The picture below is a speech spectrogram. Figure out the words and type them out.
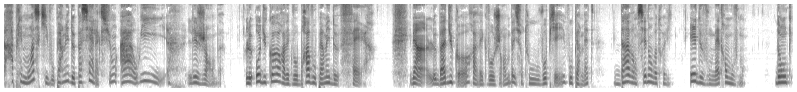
Rappelez-moi ce qui vous permet de passer à l'action. Ah oui, les jambes. Le haut du corps avec vos bras vous permet de faire. Eh bien, le bas du corps avec vos jambes et surtout vos pieds vous permettent d'avancer dans votre vie et de vous mettre en mouvement. Donc,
